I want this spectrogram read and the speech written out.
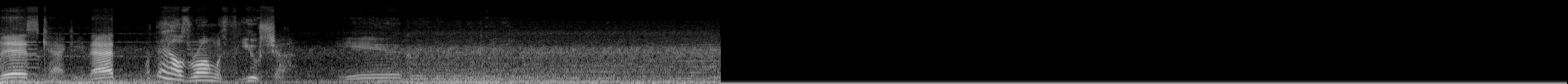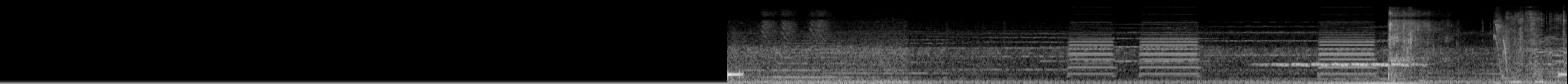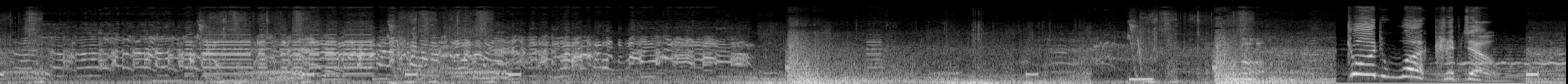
this, khaki that. What the hell's wrong with fuchsia? Here, Good work, Crypto!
